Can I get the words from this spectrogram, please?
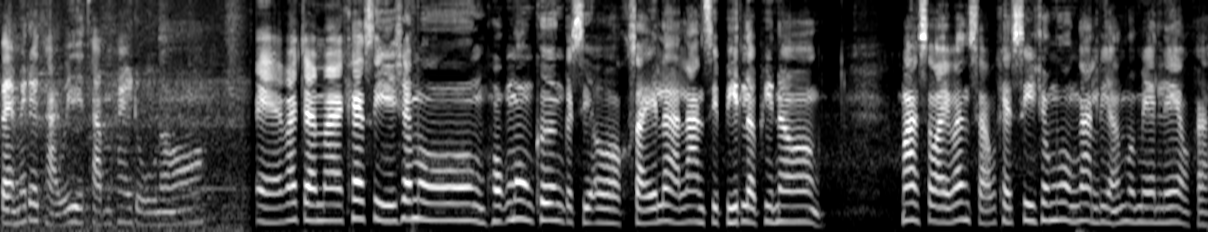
แต่ไม่ได้ถ่ายวิธีทำให้ดูเนาะแหมว่าจะมาแค่สี่ชั่วโมงหกโมงครึ่งก็สิออกใส่ละล้านสิปิดแล้วพี่น้อง มาซอยวันเสาร์แค่สี่ชั่วโมงงานเลี้ยงบ่แม่นแล้วค่ะ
